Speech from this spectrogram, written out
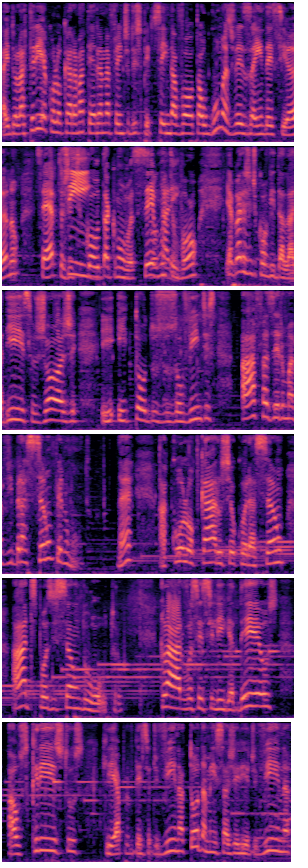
a idolatria é colocar a matéria na frente do espírito. Você ainda volta algumas vezes ainda esse ano, certo? A Sim, gente conta com você, voltarei. muito bom. E agora a gente convida a Larissa, o Jorge e, e todos os ouvintes a fazer uma vibração pelo mundo. Né? A colocar o seu coração à disposição do outro. Claro, você se liga a Deus, aos Cristos, que é a providência divina, toda a mensageria divina,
